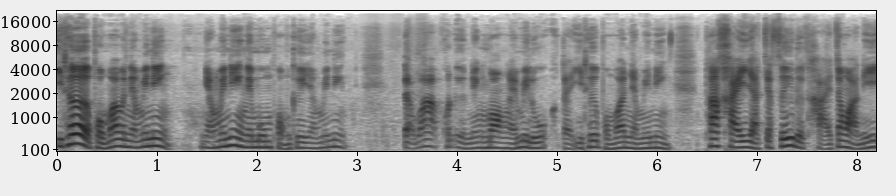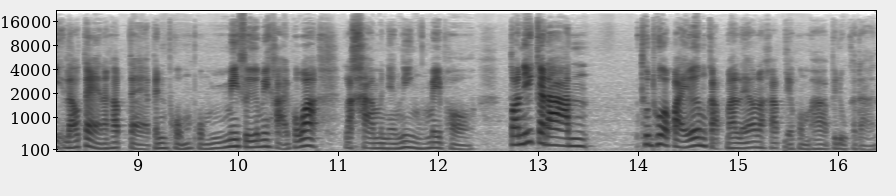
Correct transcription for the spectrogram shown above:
อีเทอร์ผมว่ามันยังไม่นิ่ง ยังไม่นิ่งในมุมผมคือยังไม่นิ่ง แต่ว่าคนอื่นยังมองไงไม่รู้ แต่อีเทอร์ผมว่ายังไม่นิ่ง ถ้าใครอยากจะซื้อหรือขายจังหวะนี้แล้วแต่นะครับ แต่เป็นผมผมไม่ซื้อไม่ขาย เพราะว่าราคามันยังนิ่งไม่พอ ตอนนี้กระดานทั่วๆไปเริ่มกลับมาแล้วนะครับ เดี๋ยวผมพาไปดูกระดาน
